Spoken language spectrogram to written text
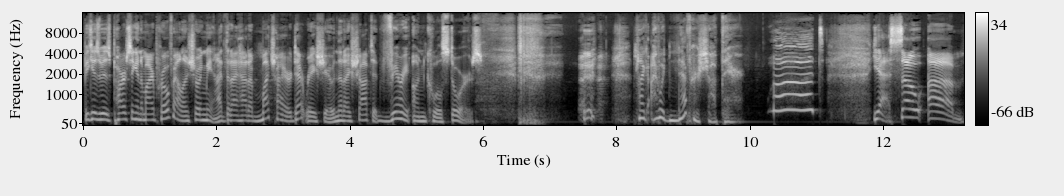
because it was parsing into my profile and showing me that I had a much higher debt ratio and that I shopped at very uncool stores. like I would never shop there. What? Yes. so, um,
